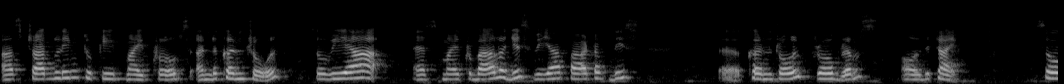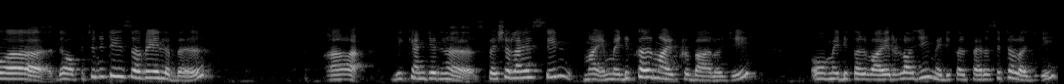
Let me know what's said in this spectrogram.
are struggling to keep microbes under control. So we are, as microbiologists, we are part of this uh, control programs all the time. So uh, the opportunities available, uh, we can uh, specialize in my medical microbiology or medical virology, medical parasitology,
